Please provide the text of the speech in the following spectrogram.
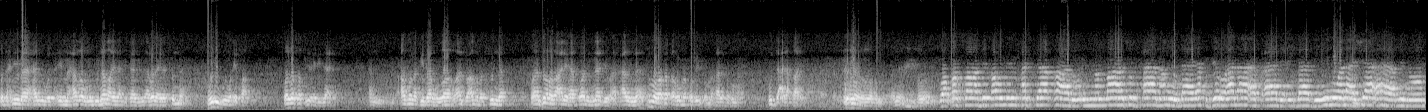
وتحريم ما حلوا وتحريم ما حرموا من دون نظر إلى كتاب الله ولا إلى السنة غلو وإفراط والوسط في غير ذلك. أن عظم كتاب الله وأن تعظم السنة وأن تعرض عليها أقوال الناس وأفعال الناس ثم وافقه ما قبل وما خالفه ما رد على قائل. وقصر بقوم حتى قالوا إن الله سبحانه لا يقدر على أفعال عباده ولا شاءها منهم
